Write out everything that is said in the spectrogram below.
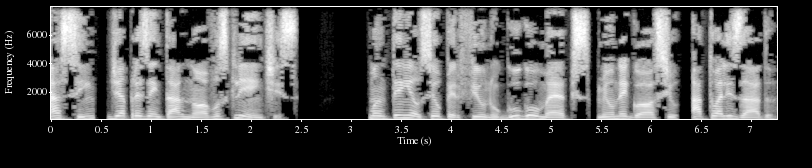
assim, de apresentar novos clientes. Mantenha o seu perfil no Google Maps, Meu Negócio, atualizado.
